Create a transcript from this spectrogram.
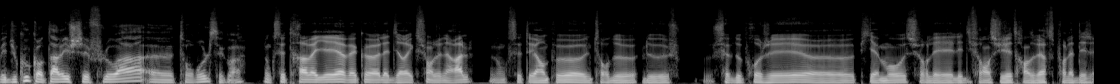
Mais du coup, quand tu arrives chez Floa, euh, ton rôle, c'est quoi? Donc, c'est travailler avec euh, la direction générale. Donc, c'était un peu une sorte de, chef de projet, PMO sur les, différents sujets transverses pour la DG.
